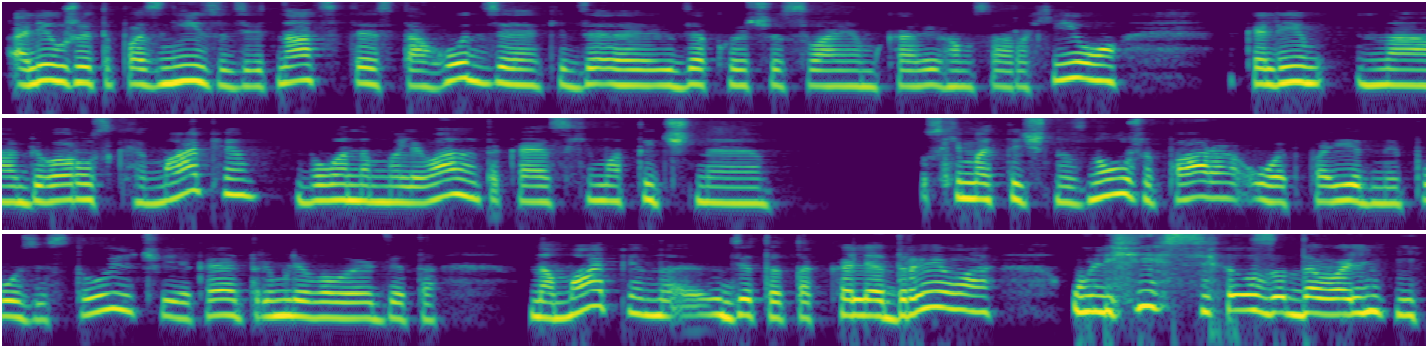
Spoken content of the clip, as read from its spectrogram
але ўжо это пазней за 19 стагоддзя, дзякуючы сваім калегам з архіву, калі на беларускай мапе была намалявана такая схематычная схематычна зноў жа пара ў адпаведнай позе стоючы, якая атрымлівала дзе-то на мапе дзе-то так каля дрэва у лесе задавальні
